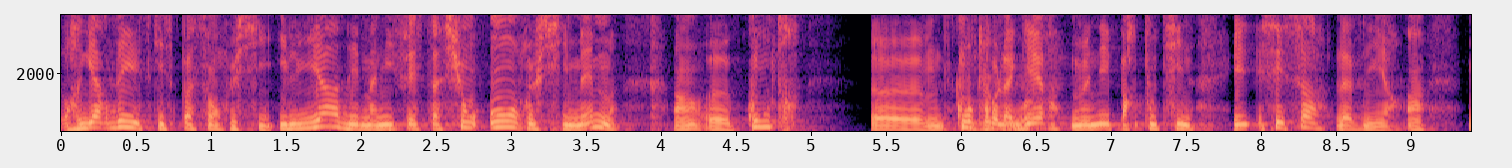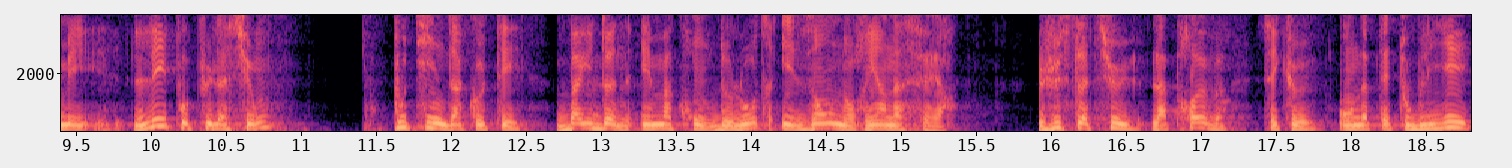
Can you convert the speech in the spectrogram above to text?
regardez ce qui se passe en Russie. Il y a des manifestations en Russie même hein, euh, contre euh, contre, la guerre menée par Poutine. Et c'est ça l'avenir. Hein. Mais les populations, Poutine d'un côté, Biden et Macron de l'autre, ils en ont rien à faire. Juste là-dessus, la preuve, c'est que on a peut-être oublié,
